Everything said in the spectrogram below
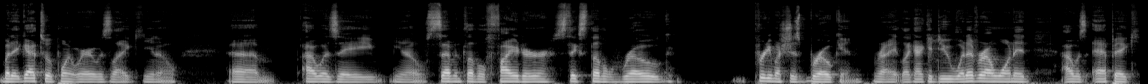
but it got to a point where it was like, you know, um, I was a you know seventh level fighter, sixth level rogue, pretty much just broken, right? Like I could do whatever I wanted. I was epic.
